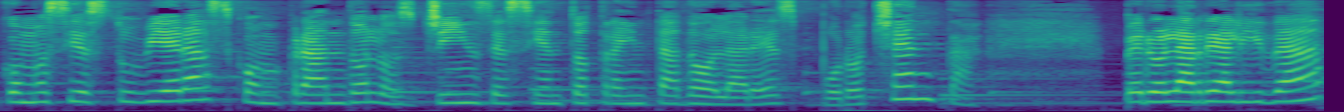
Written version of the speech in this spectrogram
como si estuvieras comprando los jeans de 130 dólares por 80. Pero la realidad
